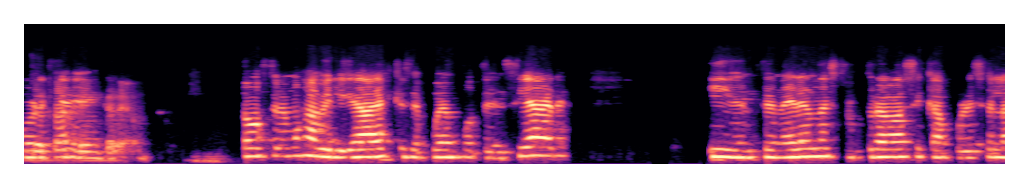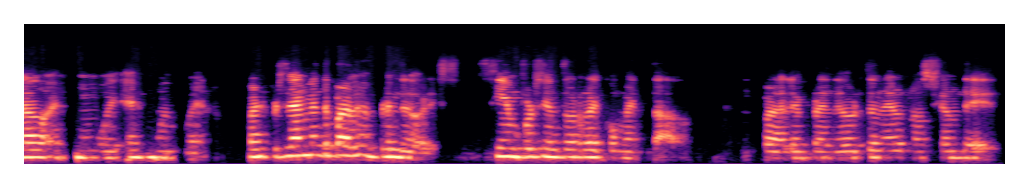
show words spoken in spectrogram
Yo también creo. Todos tenemos habilidades que se pueden potenciar y tener una estructura básica por ese lado es muy, es muy bueno. especialmente para los emprendedores, 100% recomendado para el emprendedor tener noción de,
